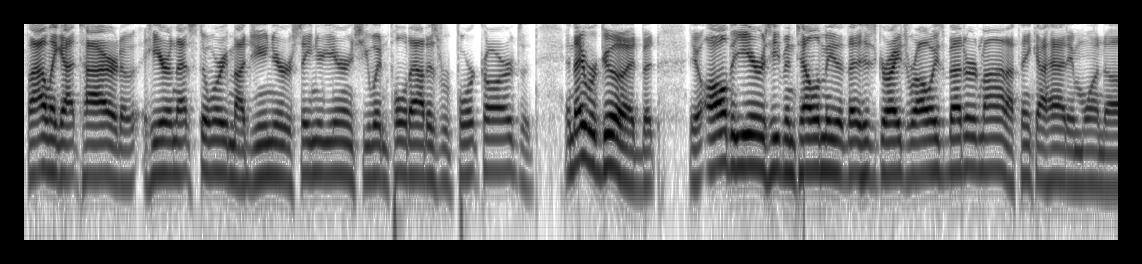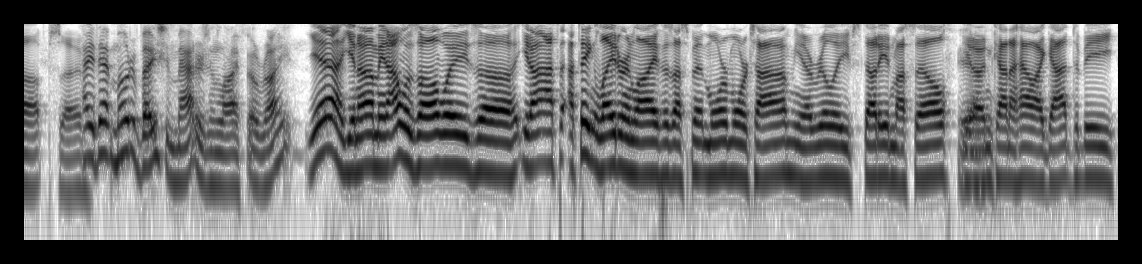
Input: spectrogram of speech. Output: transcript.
finally got tired of hearing that story my junior or senior year, and she went and pulled out his report cards, and, and they were good. But you know, all the years he'd been telling me that, that his grades were always better than mine, I think I had him one up. So hey, that motivation matters in life, though, right? Yeah, you know, I mean, I was always, uh, you know, I, th- I think later in life as I spent more and more time, you know, really studying myself, yeah. you know, and kind of how I got to be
